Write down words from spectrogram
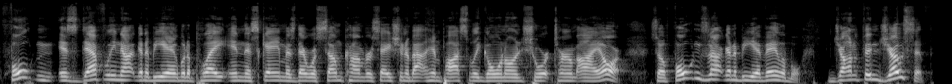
Fulton is definitely not going to be able to play in this game as there was some conversation about him possibly going on short term IR. So Fulton's not going to be available. Jonathan Joseph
